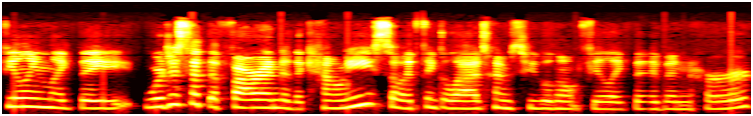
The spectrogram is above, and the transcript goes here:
feeling like they we're just at the far end of the county so i think a lot of times people don't feel like they've been heard.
